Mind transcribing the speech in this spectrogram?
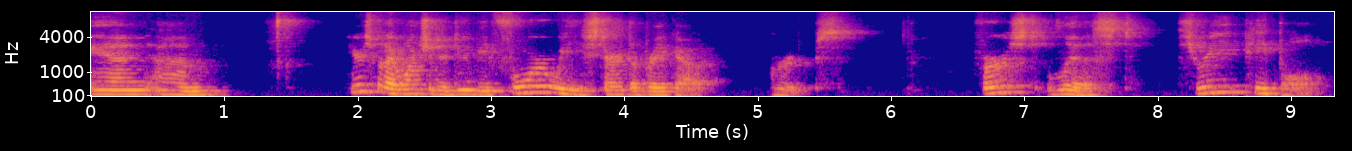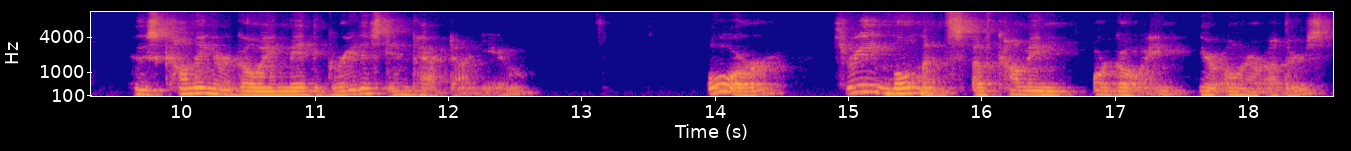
And um, here's what I want you to do before we start the breakout groups. First, list three people whose coming or going made the greatest impact on you, or three moments of coming or going, your own or others,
